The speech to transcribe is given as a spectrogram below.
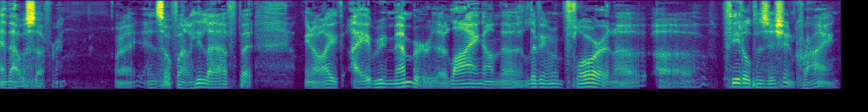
And that was suffering. Right. And so finally he left. But you know, I, I remember lying on the living room floor in a, a fetal position crying,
